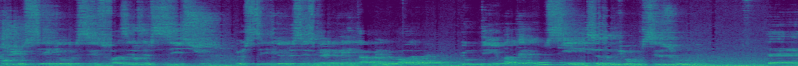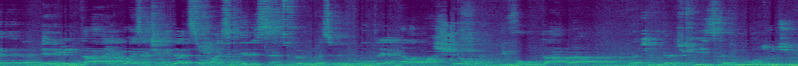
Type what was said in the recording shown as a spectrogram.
Poxa, eu sei que eu preciso fazer exercício, eu sei que eu preciso me alimentar melhor, eu tenho até consciência do que eu preciso é, me alimentar e quais atividades são mais interessantes para mim, mas eu encontrei aquela paixão de voltar para a atividade física no outro dia.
